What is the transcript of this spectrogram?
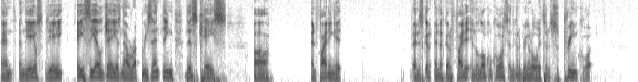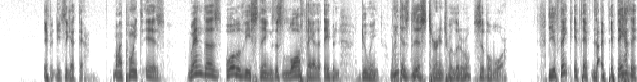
And, and the, AOC, the ACLJ is now representing this case uh, and fighting it. And, it's gonna, and they're going to fight it in the local courts and they're going to bring it all the way to the Supreme Court if it needs to get there. But my point is, when does all of these things, this lawfare that they've been doing, when does this turn into a literal civil war? Do you think if they, if they had the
